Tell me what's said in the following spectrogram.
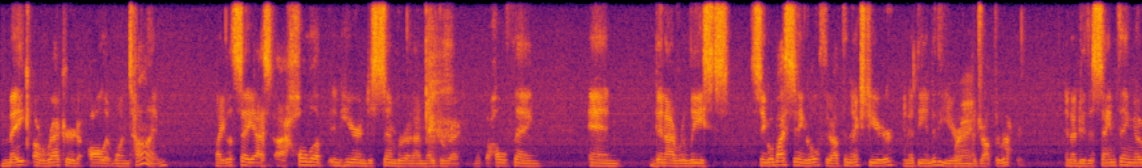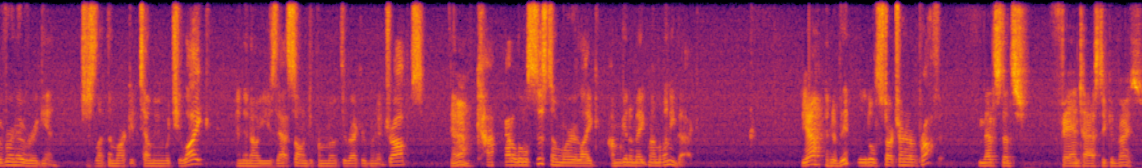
make a record all at one time. Like, let's say I, I hole up in here in December and I make a record with the whole thing, and then I release single by single throughout the next year. And at the end of the year, I drop the record. And I do the same thing over and over again. Just let the market tell me what you like, and then I'll use that song to promote the record when it drops. And Yeah. Of got a little system where, like, I'm going to make my money back. Yeah, And eventually it'll start turning a profit. that's that's fantastic advice.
